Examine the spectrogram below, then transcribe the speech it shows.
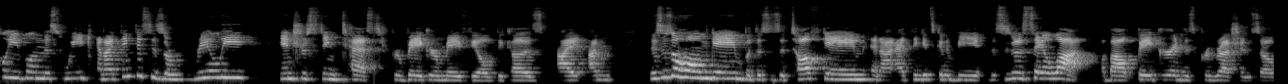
Cleveland this week, and I think this is a really interesting test for Baker Mayfield because I, I'm this is a home game, but this is a tough game, and I, I think it's going to be this is going to say a lot about Baker and his progression. So,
